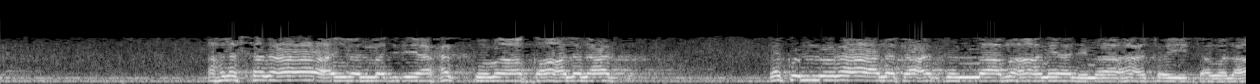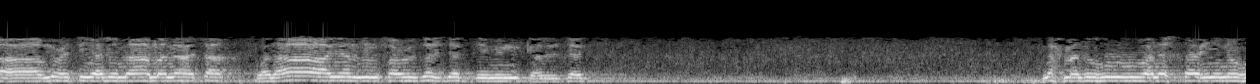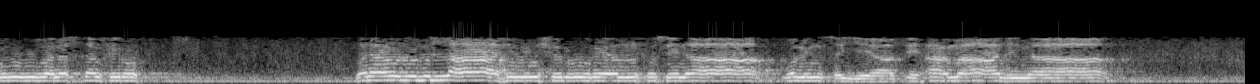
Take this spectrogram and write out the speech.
أهل الثناء والمجد أحق ما قال العبد. وكلنا لك عبد لا مانع لما أعطيت ولا معتي لما منعت ولا ينفع ذا الجد منك الجد. نحمده ونستعينه ونستغفره ونعوذ بالله من شرور أنفسنا ومن سيئات أعمالنا.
